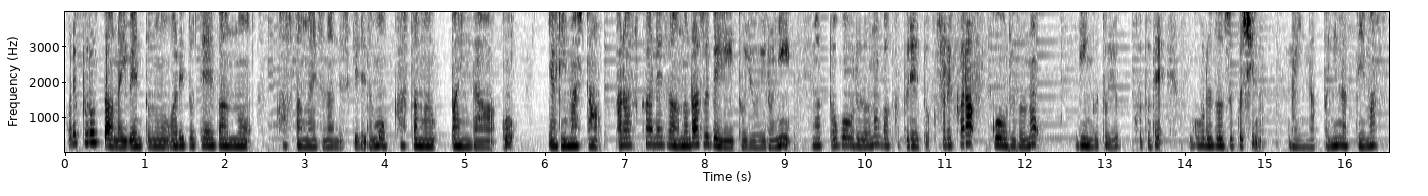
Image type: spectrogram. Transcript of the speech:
これプロッターのイベントの割と定番のカスタマイズなんですけれども、カスタムバインダーをやりました。アラスカレザーのラズベリーという色に、マットゴールドのバックプレート、それからゴールドのリングということで、ゴールド尽くしのラインナップになっています。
